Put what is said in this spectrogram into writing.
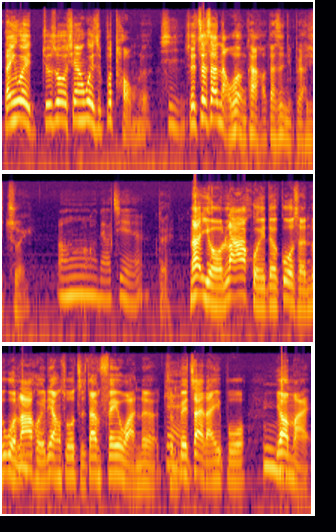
但因为就是说现在位置不同了，是，所以这三档我很看好，但是你不要去追。哦，了解。对，那有拉回的过程，如果拉回量说子弹飞完了，准备再来一波，要买。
